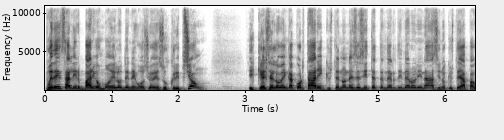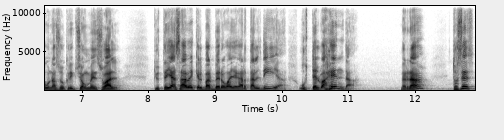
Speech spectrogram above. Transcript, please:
pueden salir varios modelos de negocio de suscripción y que él se lo venga a cortar y que usted no necesite tener dinero ni nada, sino que usted ya paga una suscripción mensual. Que usted ya sabe que el barbero va a llegar tal día. Usted lo agenda, ¿verdad? Entonces,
